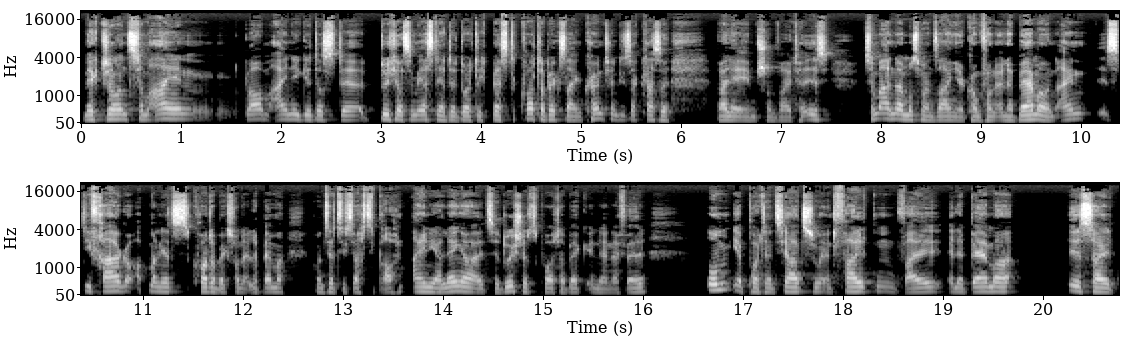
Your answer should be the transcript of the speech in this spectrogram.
Mac Jones zum einen glauben einige, dass der durchaus im ersten Jahr der deutlich beste Quarterback sein könnte in dieser Klasse, weil er eben schon weiter ist. Zum anderen muss man sagen, er kommt von Alabama und ein ist die Frage, ob man jetzt Quarterbacks von Alabama grundsätzlich sagt, sie brauchen ein Jahr länger als der Durchschnittsquarterback in der NFL, um ihr Potenzial zu entfalten, weil Alabama ist halt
